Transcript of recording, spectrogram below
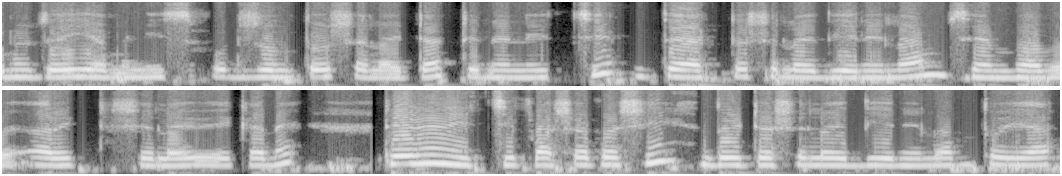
অনুযায়ী আমি নিচ পর্যন্ত সেলাইটা টেনে নিচ্ছি। তো একটা সেলাই দিয়ে নিলাম সেম ভাবে আরেকটা সেলাই এখানে টেনে নিচ্ছি। পাশাপাশি দুইটা সেলাই দিয়ে নিলাম। তো এক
